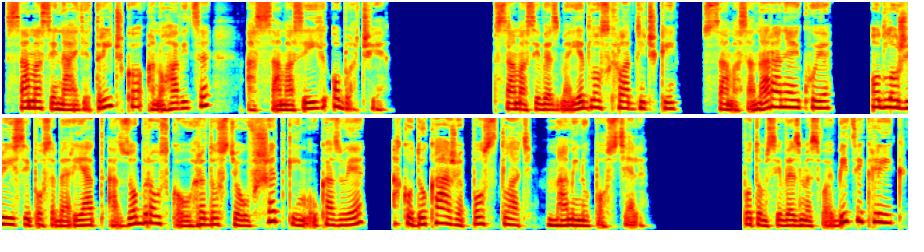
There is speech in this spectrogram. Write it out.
sama si nájde tričko a nohavice a sama si ich oblečie. Sama si vezme jedlo z chladničky, sama sa naraňajkuje, odloží si po sebe riad a s obrovskou hrdosťou všetkým ukazuje, ako dokáže postlať maminu posteľ. Potom si vezme svoj bicyklík,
